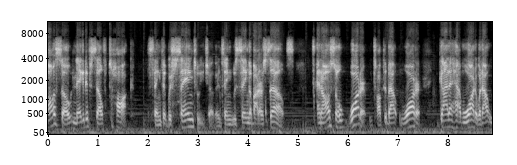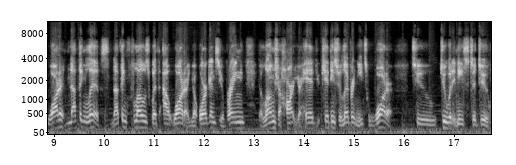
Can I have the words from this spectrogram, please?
Also, negative self-talk, things that we're saying to each other and things we're saying about ourselves. And also water. We talked about water. got to have water. Without water, nothing lives. Nothing flows without water. Your organs, your brain, your lungs, your heart, your head, your kidneys, your liver needs water to do what it needs to do.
